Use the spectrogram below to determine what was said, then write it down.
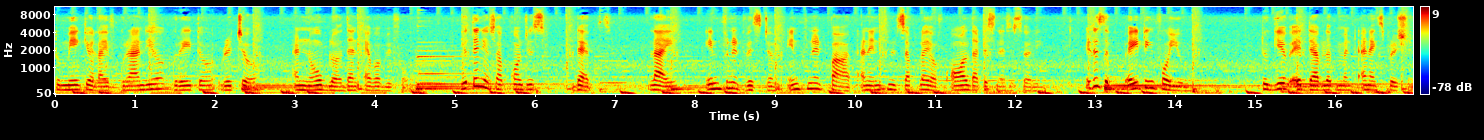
to make your life grander, greater, richer, and nobler than ever before. Within your subconscious depths lie infinite wisdom, infinite power, and infinite supply of all that is necessary. It is waiting for you to give it development and expression.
